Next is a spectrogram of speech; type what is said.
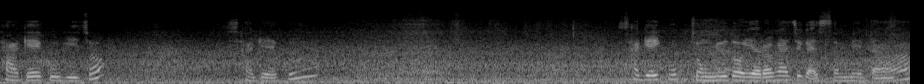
사계국이죠? 사계국. 사계국 종류도 여러 가지가 있습니다.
